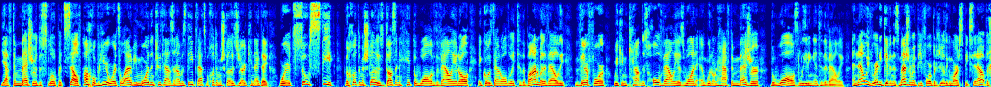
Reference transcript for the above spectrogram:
you have to measure the slope itself. Over here, where it's allowed to be more than 2,000 amas deep, that's B'chot HaMishkalis Yard Connected, where it's so steep, the Chot HaMishkalis doesn't hit the wall of the valley at all. It goes down all the way to the bottom of the valley. Therefore, we can count this whole valley as one, and we don't have to measure the walls leading into the valley. And now we've already given this measurement before, but here the Gemara speaks it out. When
